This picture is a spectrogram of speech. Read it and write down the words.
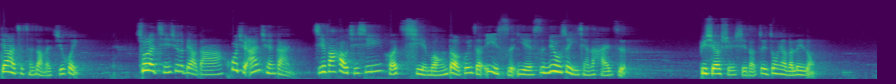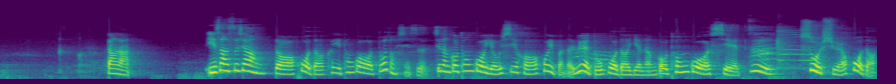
第二次成长的机会。除了情绪的表达，获取安全感、激发好奇心和启蒙的规则意识，也是六岁以前的孩子必须要学习的最重要的内容。当然。以上四项的获得可以通过多种形式，既能够通过游戏和绘本的阅读获得，也能够通过写字、数学获得。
